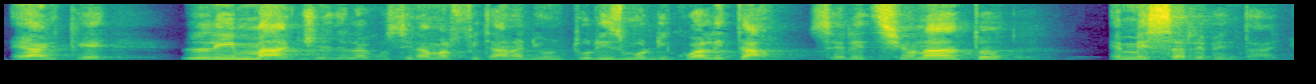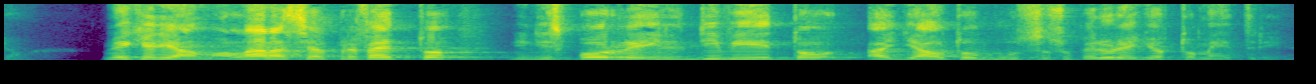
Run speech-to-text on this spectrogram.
E anche l'immagine della costiera amalfitana di un turismo di qualità, selezionato, è messa a repentaglio. Noi chiediamo all'ANAS e al prefetto di disporre il divieto agli autobus superiori agli 8 metri,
